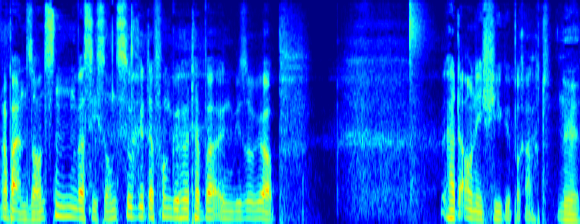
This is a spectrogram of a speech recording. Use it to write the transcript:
aber ansonsten, was ich sonst so davon gehört habe, war irgendwie so, ja, pff, hat auch nicht viel gebracht. Nö.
